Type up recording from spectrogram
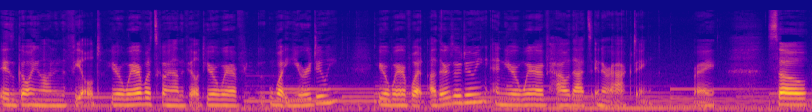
is going on in the field. You're aware of what's going on in the field. You're aware of what you're doing. You're aware of what others are doing, and you're aware of how that's interacting, right? So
